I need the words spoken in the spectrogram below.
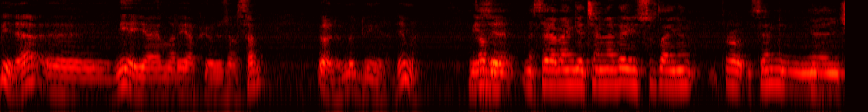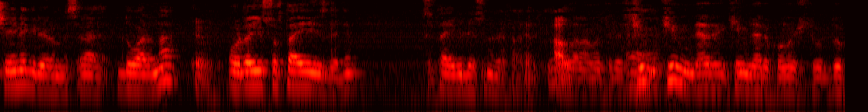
bir de e, niye yayınları yapıyoruz Hasan? Ölümlü dünya değil mi? Tabii. Bize Mesela ben geçenlerde Yusuf Dayı'nın senin e, şeyine giriyorum mesela duvarına. Evet. Orada Yusuf Dayı'yı izledim. Yusuf Dayı biliyorsunuz vefat etti. Allah rahmet eylesin. Evet. Kim, kimleri, kimleri konuşturduk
